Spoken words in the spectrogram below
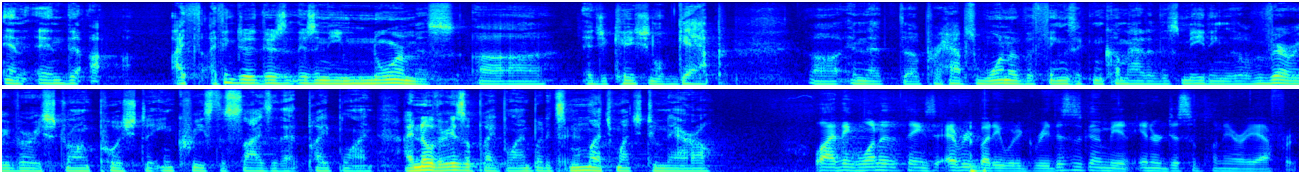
And and I, I th- I think there, there's there's an enormous uh, educational gap. Uh, and that uh, perhaps one of the things that can come out of this meeting is a very, very strong push to increase the size of that pipeline. I know there is a pipeline, but it's much, much too narrow. Well, I think one of the things everybody would agree, this is going to be an interdisciplinary effort.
